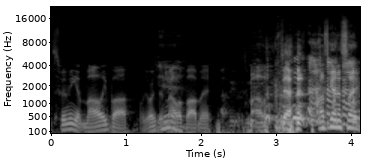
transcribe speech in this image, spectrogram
swimming at Marley or is it Yeah. Malabar, mate? It's Marley. Damn it. I was going to say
